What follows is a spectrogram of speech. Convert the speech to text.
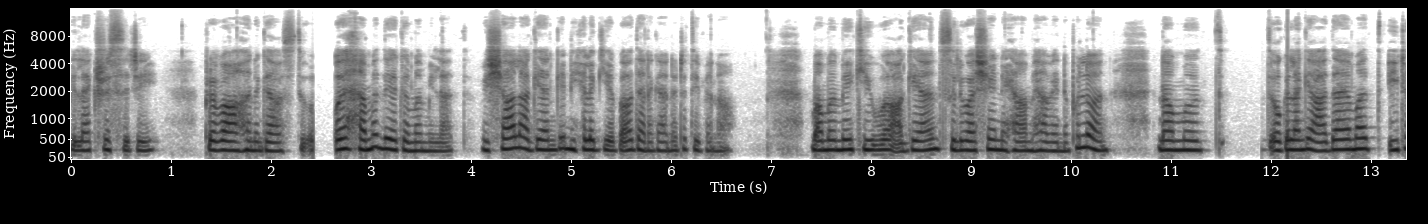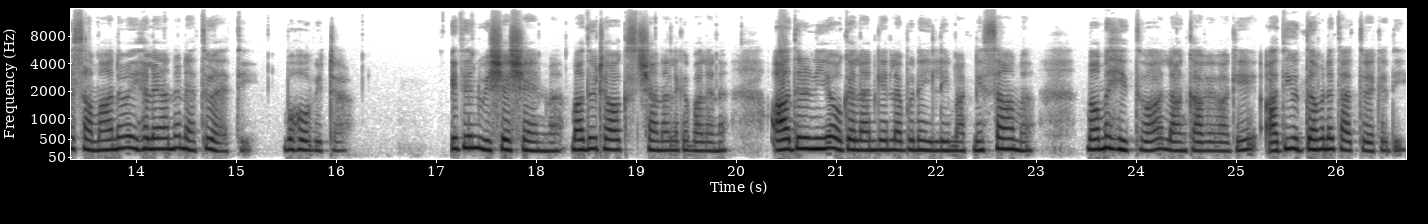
ඉලෙක්ට්‍රිසිටි ප්‍රවාහන ගාස්තු ඔය හැම දෙයකම මිලත් විශාල අගයන්ගේ නිහළ ගිය බව දැනගන්නට තිබෙනවා. මම මේ කිව්ව අගයන් සුළු වශයෙන් එහා මෙහා වෙන්න පුළුවන්. නමුත් ඔගලන්ගේ ආදායමත් ඊට සමානව ඉහළ යන්න නැතුව ඇති. බොහෝ විට. ඉතින් විශේෂයෙන්ම මදු ටෝක්ස් channel එක බලන ආදරණීය ඔගලන්ගෙන් ලැබුණ ඉල්ලීමක් නිසාම මම හිතුවා ලංකාවේ වගේ අධි උද්ධමන තත්ත්වයකදී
